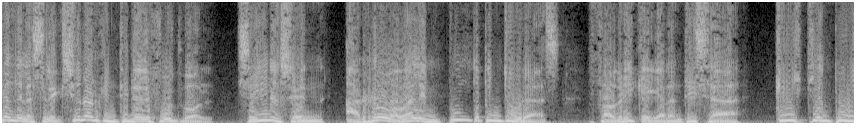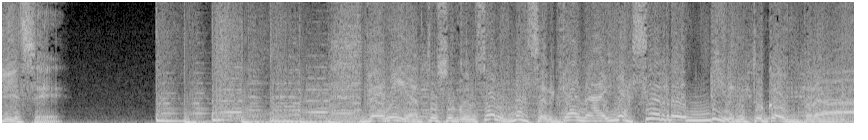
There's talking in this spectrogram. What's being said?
Oficial de la selección argentina de fútbol. Seguinos en arroba valen.pinturas. Fabrica y garantiza Cristian Pugliese. Vení a tu sucursal más cercana y hacer rendir tu compra.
